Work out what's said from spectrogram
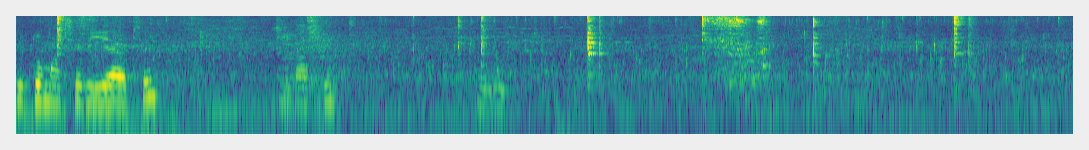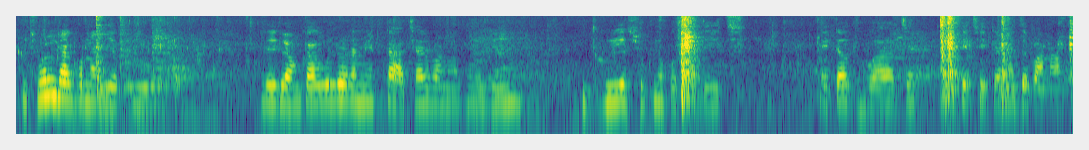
দুটো মাছের ইয়ে আছে, বাকি ঝোল রাখব না ইয়ে এই লঙ্কাগুলোর আমি একটা আচার বানাবো, ওই জন্য ধুয়ে শুকনো করতে দিয়েছি। এটাও ধোয়া আছে রেখেছি এটার মধ্যে বানাবো।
